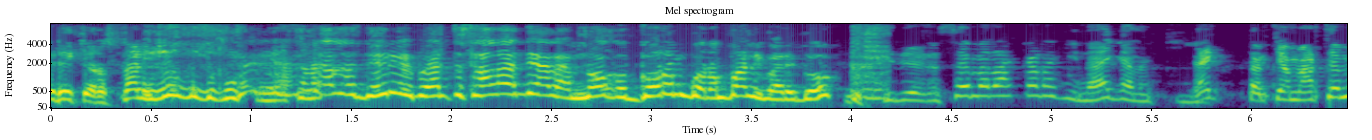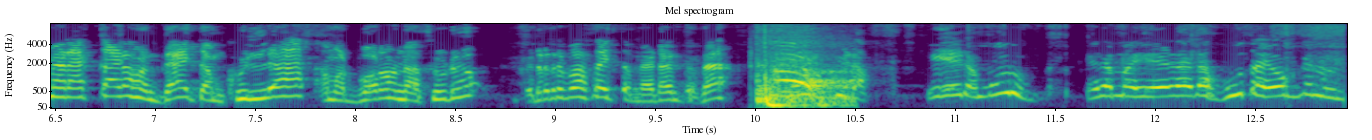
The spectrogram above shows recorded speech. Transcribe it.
এটা কি রস পানি লিয়ে তুই ফুস নিয়ে সালে দেরি বেরতে সালা দিলাম নগদ গরম গরম পানি বাড়ি দো সে মেরা কাটা কি? নাই কেন কি? এই তোর কি মারতে মেরা কাটা হন? দাইতাম খুললা আমার বড় না ছুড়ু। এটা বাসাইতাম না এটা তো না। এটা মরুক এটা মা এটা হুতাই অজ্ঞ নই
